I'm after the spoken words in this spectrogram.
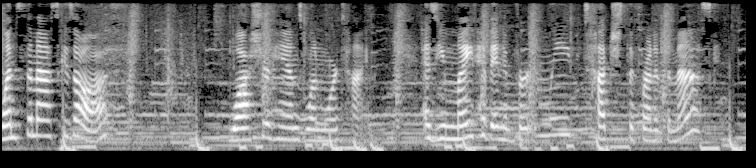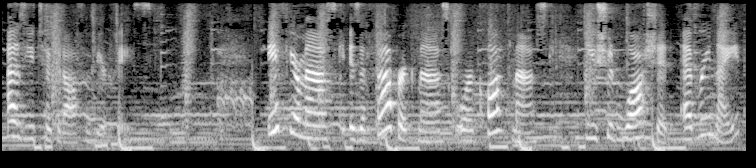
Once the mask is off, wash your hands one more time as you might have inadvertently touched the front of the mask as you took it off of your face. If your mask is a fabric mask or a cloth mask, you should wash it every night,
